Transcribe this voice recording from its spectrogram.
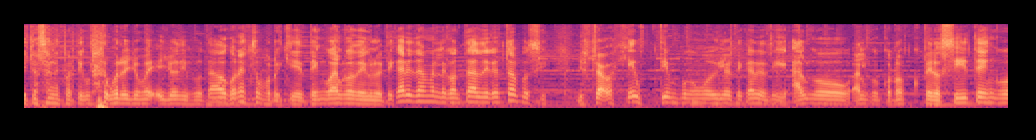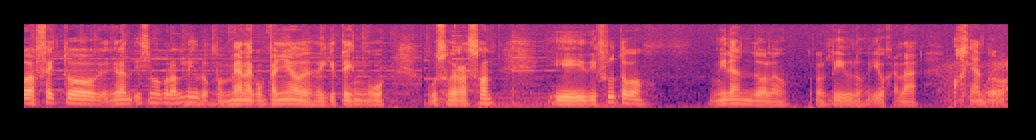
esta sala en particular, bueno, yo, he disfrutado con esto porque tengo algo de bibliotecario, también le contaba al director, pues sí, yo trabajé un tiempo como bibliotecario, así que algo, algo conozco, pero sí tengo afecto grandísimo con los libros, pues me han acompañado desde que tengo uso de razón y disfruto mirando lo- los libros y ojalá hojeándolos.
